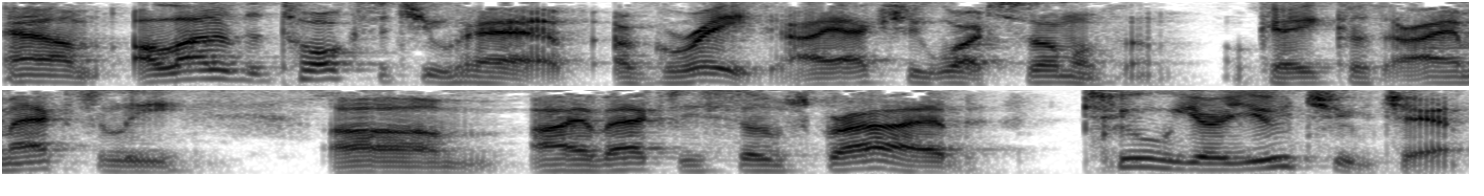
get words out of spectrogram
Um, a lot of the talks that you have are great. I actually watch some of them, okay? Because I am actually, um, I have actually subscribed to your YouTube channel,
